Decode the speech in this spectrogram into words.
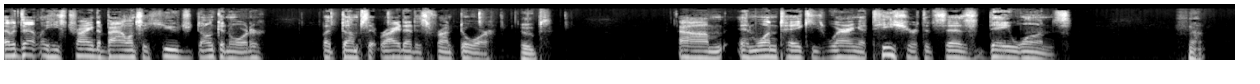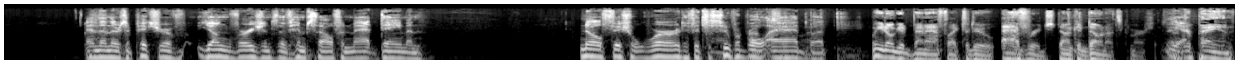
Evidently, he's trying to balance a huge Dunkin' order, but dumps it right at his front door. Oops. Um, in one take, he's wearing a T-shirt that says "Day Ones," and then there's a picture of young versions of himself and Matt Damon. No official word if it's a Super Bowl ad, but Well, you don't get Ben Affleck to do average Dunkin' Donuts commercials. Yeah. You're paying.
